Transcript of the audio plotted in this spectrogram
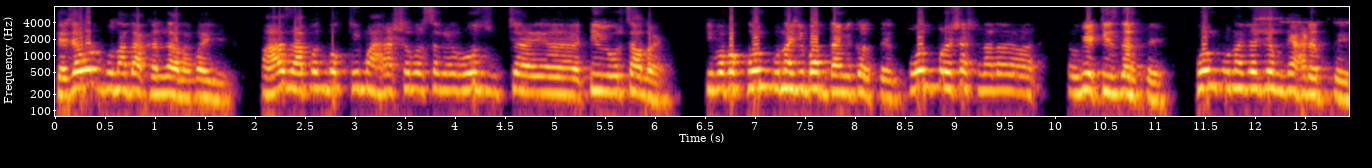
त्याच्यावर गुन्हा दाखल झाला पाहिजे. आज आपण बघतोय महाराष्ट्रभर सगळं रोज टीव्हीवर चालू आहे. की बाबा कोण कुणाची बदनामी करतंय? कोण प्रशासनाला वेटीस धरतंय? कोण कुणाच्या जमणे हडपतंय?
